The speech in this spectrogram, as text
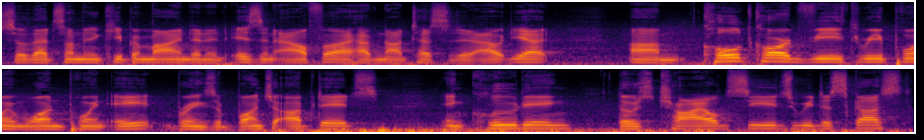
so that's something to keep in mind, and it is an alpha. I have not tested it out yet. Um, Coldcard V 3.1.8 brings a bunch of updates, including those child seeds we discussed.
